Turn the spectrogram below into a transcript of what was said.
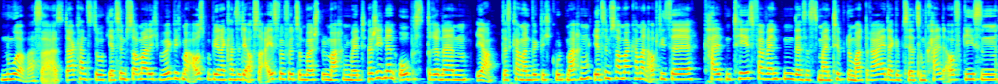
nur Wasser. Also da kannst du jetzt im Sommer dich wirklich mal ausprobieren. Da kannst du dir auch so Eiswürfel zum Beispiel machen mit verschiedenen Obst drinnen. Ja, das kann man wirklich gut machen. Jetzt im Sommer kann man auch diese kalten Tees verwenden. Das ist mein Tipp Nummer drei. Da gibt's ja zum Kaltaufgießen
